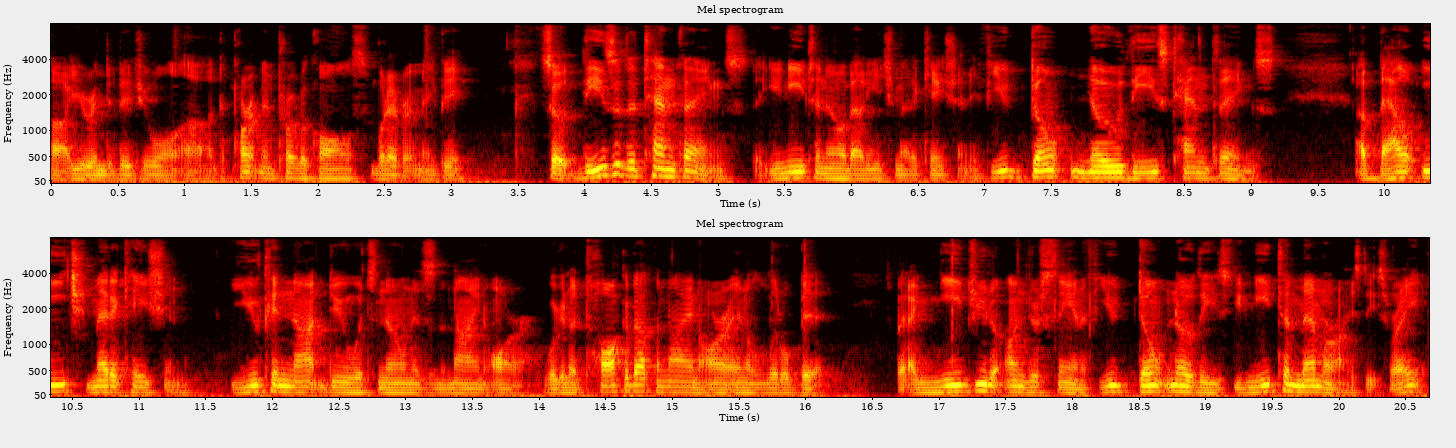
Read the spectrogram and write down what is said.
uh, your individual uh, department protocols, whatever it may be. So these are the 10 things that you need to know about each medication. If you don't know these 10 things about each medication, you cannot do what's known as the 9R. We're going to talk about the 9R in a little bit, but I need you to understand if you don't know these, you need to memorize these, right?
